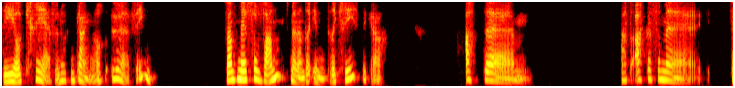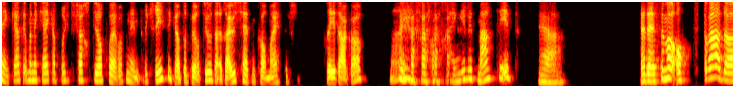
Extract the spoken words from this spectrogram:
Det å kreve noen ganger øving. Sant? Vi er så vant med den der indre kritiker at, eh, at akkurat som vi tenker at ja, men jeg har brukt 40 år på å øve på den indre kritiker, da burde jo rausheten komme etter tre dager. Nei, han trenger litt mer tid. Ja. ja, det er som å oppdra da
